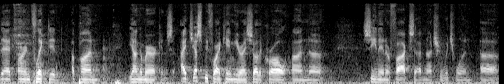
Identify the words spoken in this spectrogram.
that are inflicted upon young Americans. I just before I came here, I saw the crawl on uh, CNN or Fox. I'm not sure which one. Uh,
